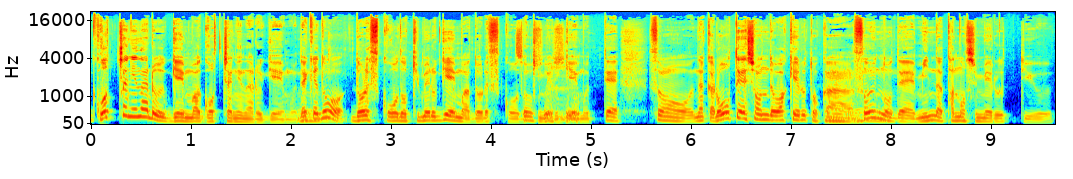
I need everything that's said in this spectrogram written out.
ごっちゃになるゲームはごっちゃになるゲーム。だけど、ドレスコード決めるゲームはドレスコード決めるゲームってそのなんかローテーションで分けるとか、うん。そういうのでみんな楽しめるっていう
